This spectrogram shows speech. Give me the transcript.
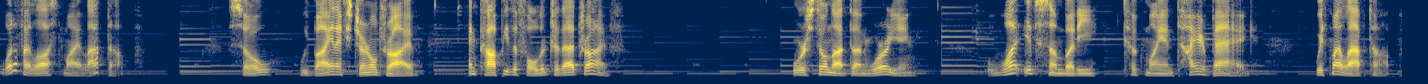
what if I lost my laptop? So we buy an external drive and copy the folder to that drive we're still not done worrying. What if somebody took my entire bag with my laptop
